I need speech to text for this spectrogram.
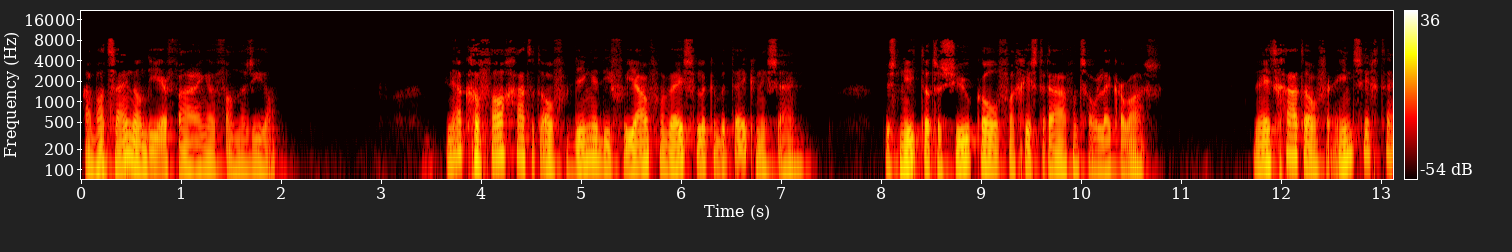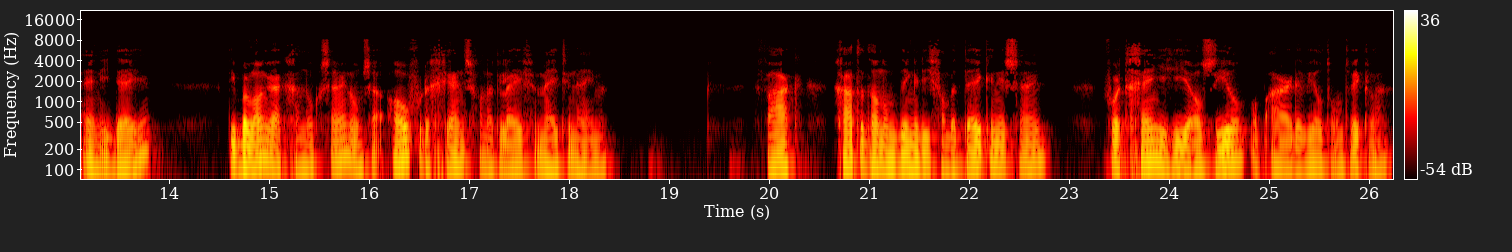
Maar wat zijn dan die ervaringen van de ziel? In elk geval gaat het over dingen die voor jou van wezenlijke betekenis zijn. Dus niet dat de zuurkool van gisteravond zo lekker was. Nee, het gaat over inzichten en ideeën die belangrijk genoeg zijn om ze over de grens van het leven mee te nemen. Vaak gaat het dan om dingen die van betekenis zijn voor hetgeen je hier als ziel op aarde wilt ontwikkelen.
